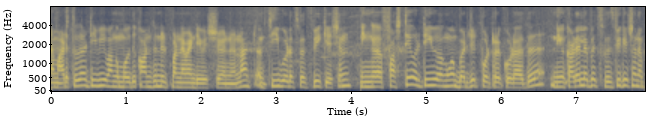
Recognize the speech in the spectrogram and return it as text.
நம்ம அடுத்ததாக டிவி வாங்கும்போது கான்சென்ட்ரேட் பண்ண வேண்டிய விஷயம் என்னென்னா டிவியோட ஸ்பெசிஃபிகேஷன் நீங்கள் ஃபஸ்ட்டே ஒரு டிவி வாங்கும்போது பட்ஜெட் போட்டுறக்கூடாது. நீங்கள் கடையில் போய் ஸ்பெசிஃபிகேஷனை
